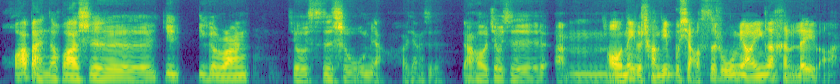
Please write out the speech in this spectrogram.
滑板的话是一一个 run 就四十五秒，好像是，然后就是嗯，哦，那个场地不小，四十五秒应该很累吧？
